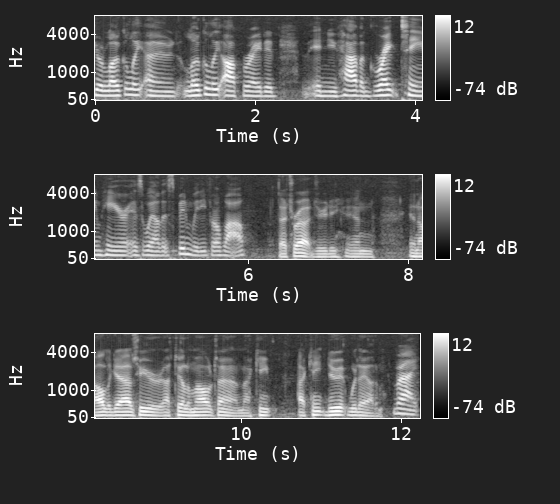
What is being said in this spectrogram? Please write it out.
you're locally owned, locally operated, and you have a great team here as well that's been with you for a while. That's right, Judy. And and all the guys here, I tell them all the time, I can't I can't do it without them. Right.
